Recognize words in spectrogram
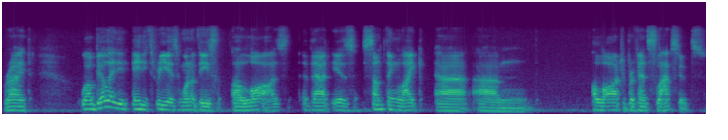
right. Well, Bill 83 is one of these uh, laws that is something like uh, um, a law to prevent SLAPP suits,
